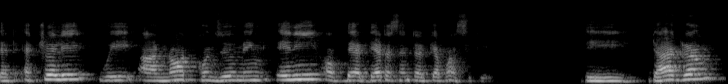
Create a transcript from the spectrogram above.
that actually we are not consuming any of their data center capacity. The diagram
